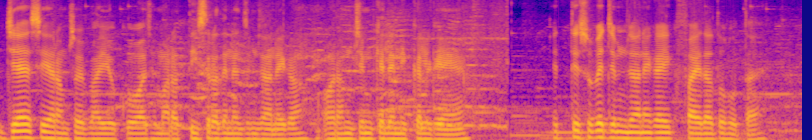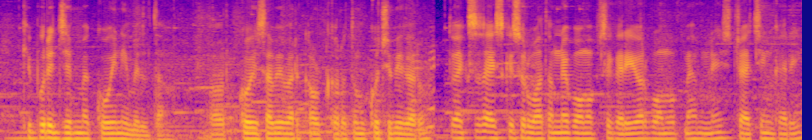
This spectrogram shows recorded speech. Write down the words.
जय श्री राम सभी भाइयों को। आज हमारा तीसरा दिन है जिम जाने का और हम जिम के लिए निकल गए हैं। इतनी सुबह जिम जाने का एक फ़ायदा तो होता है कि पूरी जिम में कोई नहीं मिलता और कोई सा भी वर्कआउट करो, तुम कुछ भी करो। तो एक्सरसाइज की शुरुआत हमने वार्म अप से करी और वार्म अप में हमने स्ट्रेचिंग करी।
